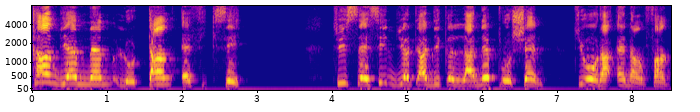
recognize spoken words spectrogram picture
quand bien même le temps est fixé. Tu sais, si Dieu t'a dit que l'année prochaine, tu auras un enfant,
